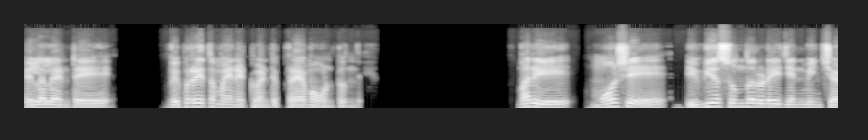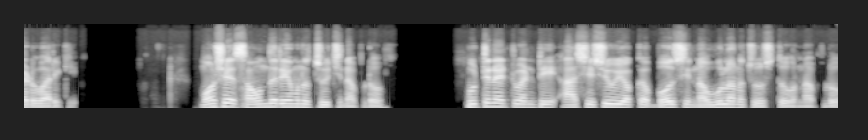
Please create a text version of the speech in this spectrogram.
పిల్లలంటే విపరీతమైనటువంటి ప్రేమ ఉంటుంది. మరి మోషే దివ్య సుందరుడై జన్మించాడు వారికి. మోషే సౌందర్యమును చూచినప్పుడు పుట్టినటువంటి ఆ శిశువు యొక్క బోసి నవ్వులను చూస్తూ ఉన్నప్పుడు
